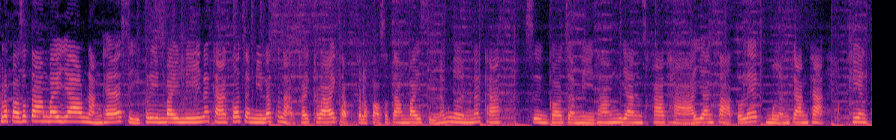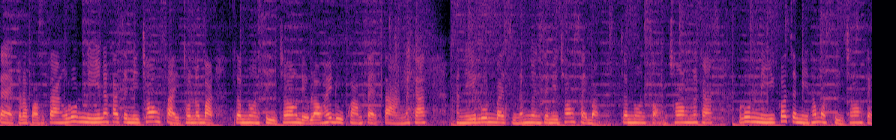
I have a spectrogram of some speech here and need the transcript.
กระเป๋าสตางค์ใบยาวหนังแท้สีครีมใบนี้นะคะ ก็จะมีลักษณะคล้ายๆ กับกระเป๋าสตางค์ใบสีน้ำเงินนะคะ ซึ่งก็จะมีทั้งยันคาถายันศาสตร์ตัวเลขเหมือนกันค่ะ เพียงแต่กระเป๋าสตางค์รุ่นนี้นะคะ จะมีช่องใส่ธนบัตรจำนวน 4 ช่อง เดี๋ยวเราให้ดูความแตกต่างนะคะ อันนี้รุ่นใบสีน้ำเงินจะมีช่องใส่บัตรจำนวน 2 ช่องนะคะ รุ่นนี้ก็จะมีทั้งหมด 4 ช่อง แต่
